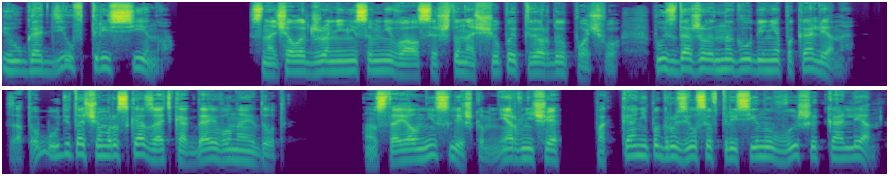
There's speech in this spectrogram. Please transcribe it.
и угодил в трясину. Сначала Джонни не сомневался, что нащупает твердую почву, пусть даже на глубине по колено. Зато будет о чем рассказать, когда его найдут. Он стоял не слишком нервничая, пока не погрузился в трясину выше колен —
